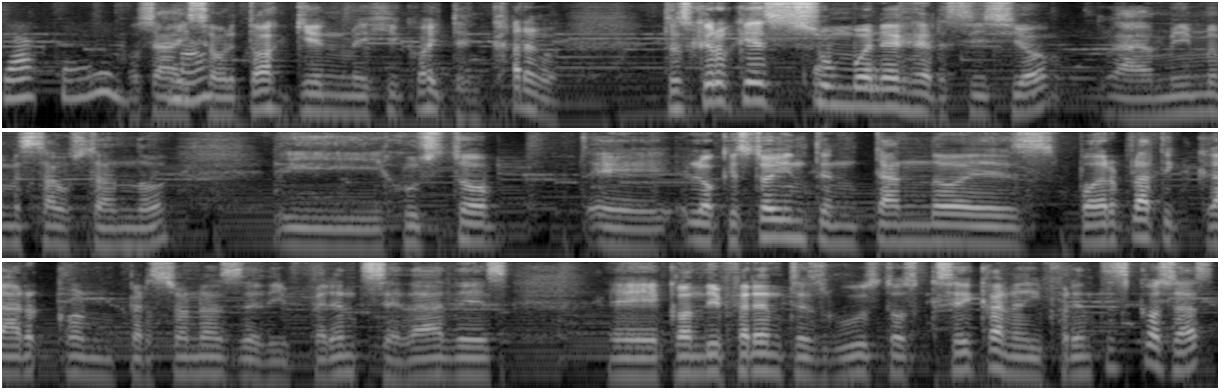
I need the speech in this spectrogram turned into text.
ya sé. O sea, y sobre todo aquí en México, ahí te encargo. Entonces creo que es un buen ejercicio. A mí me, me está gustando. Y justo eh, lo que estoy intentando es poder platicar con personas de diferentes edades, eh, con diferentes gustos, que se dedican a diferentes cosas,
